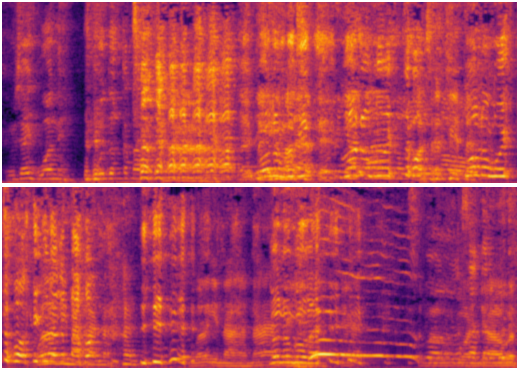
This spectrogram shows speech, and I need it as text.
misalnya gua nih, gua deket sama gua nunggu itu, gua nunggu itu, gua nunggu itu makanya gua lagi ketawa. nahan-nahan. Gue lagi nahan-nahan. Gua nunggu kan. Sebelum Gua jawab,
